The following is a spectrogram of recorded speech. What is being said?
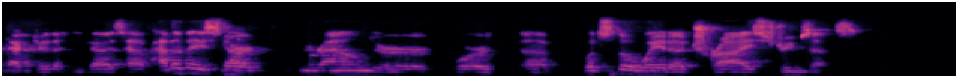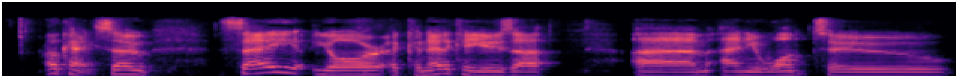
connector that you guys have, how do they start around or or uh, what's the way to try StreamSets? Okay, so say you're a Kinetica user um, and you want to,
